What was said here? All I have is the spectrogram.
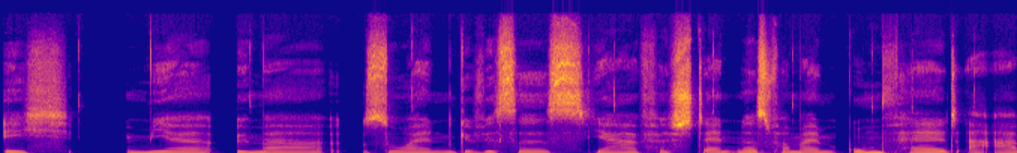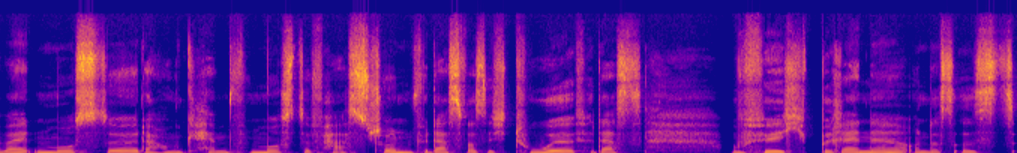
ich mir immer so ein gewisses ja Verständnis von meinem Umfeld erarbeiten musste, darum kämpfen musste fast schon für das, was ich tue, für das, wofür ich brenne. Und das ist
